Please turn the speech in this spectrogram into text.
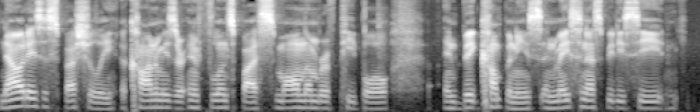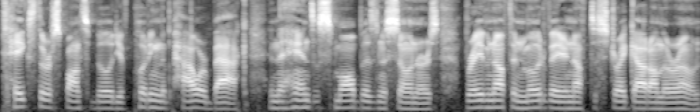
Nowadays, especially, economies are influenced by a small number of people in big companies, and Mason SBDC takes the responsibility of putting the power back in the hands of small business owners brave enough and motivated enough to strike out on their own.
